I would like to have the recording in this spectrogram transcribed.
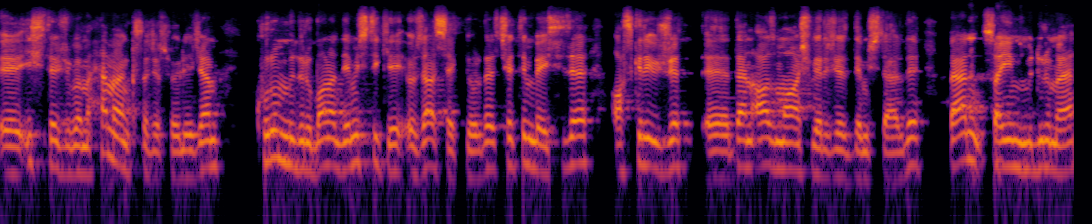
e, iş tecrübemi hemen kısaca söyleyeceğim. Kurum müdürü bana demişti ki özel sektörde Çetin Bey size askeri ücretten az maaş vereceğiz demişlerdi. Ben sayın müdürüme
